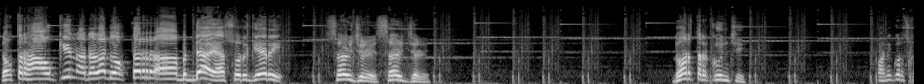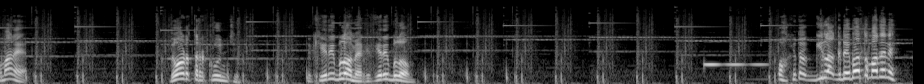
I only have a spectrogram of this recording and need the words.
Dokter Hawkin adalah dokter uh, bedah ya, surgery. Surgery, surgery. Door terkunci. Wah, ini gue harus ke mana ya? Door terkunci. Ke kiri belum ya? Ke kiri belum? Wah, kita gila gede banget tempatnya nih.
